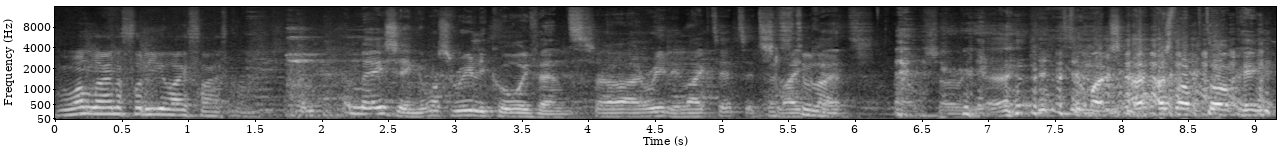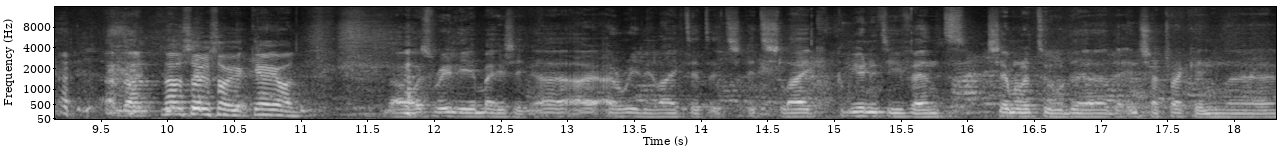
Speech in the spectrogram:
one liner for the UI5Con. Amazing! It was a really cool event. So I really liked it. It's That's like two uh, oh, sorry, too much. I, I stopped talking. I'm done. No, sorry, sorry. Carry on. No, it was really amazing. Uh, I, I really liked it. It's it's like a community event similar to the the Inside Track in uh,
